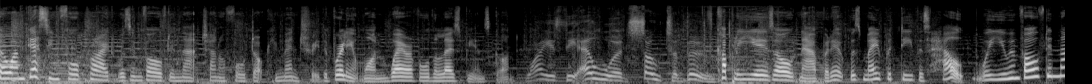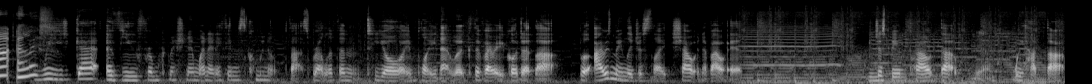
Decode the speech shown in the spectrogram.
So I'm guessing 4Pride was involved in that Channel 4 documentary, the brilliant one, Where Have All the Lesbians Gone? Why is the L word so taboo? It's a couple of years old now, but it was made with Diva's help. Were you involved in that, Ellis? We get a view from commissioning when anything's coming up that's relevant to your employee network. They're very good at that. But I was mainly just like shouting about it. Just being proud that we had that.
